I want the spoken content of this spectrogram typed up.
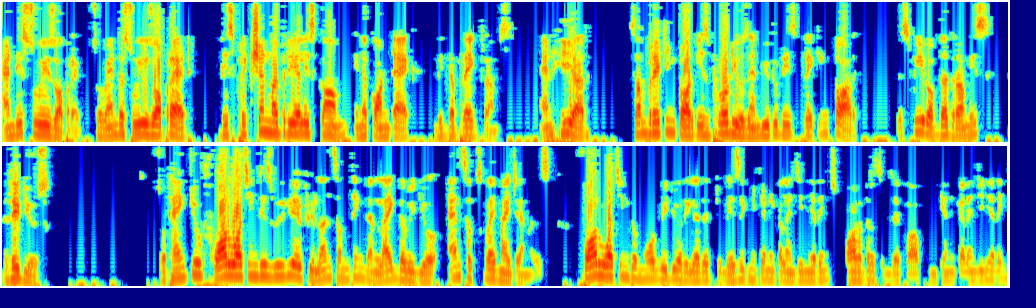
and this shoe is operate. So when the shoe is operate this friction material is come in a contact with the brake drums. And here some braking torque is produced and due to this braking torque the speed of the drum is reduced. So thank you for watching this video. If you learned something then like the video and subscribe my channels for watching the more video related to basic mechanical engineering or other subject of mechanical engineering,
